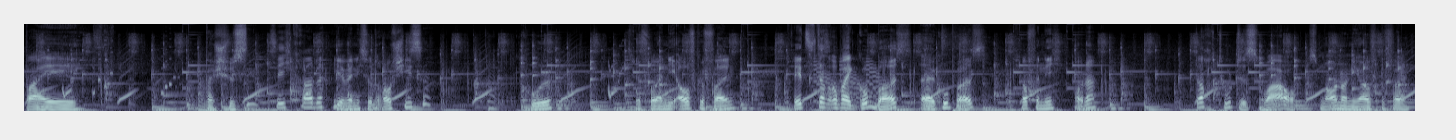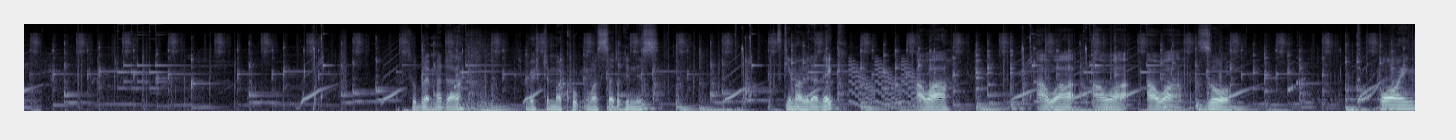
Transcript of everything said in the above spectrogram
Bei bei Schüssen, sehe ich gerade. Hier, wenn ich so drauf schieße. Cool. Ist mir vorher nie aufgefallen. Dreht sich das auch bei Gumbas, äh, Koopas? Ich hoffe nicht, oder? Doch, tut es. Wow, ist mir auch noch nie aufgefallen. So, bleib mal da. Ich möchte mal gucken, was da drin ist. Jetzt geh mal wieder weg. Aua. Aua, aua, aua. So. Boing.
